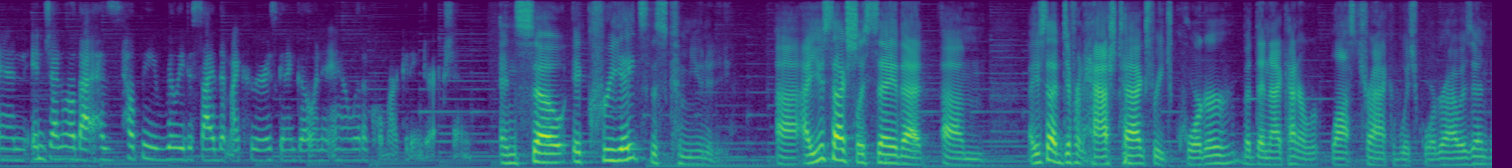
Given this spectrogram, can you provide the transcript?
And in general, that has helped me really decide that my career is going to go in an analytical marketing direction. And so it creates this community. Uh, I used to actually say that um, I used to have different hashtags for each quarter, but then I kind of lost track of which quarter I was in.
